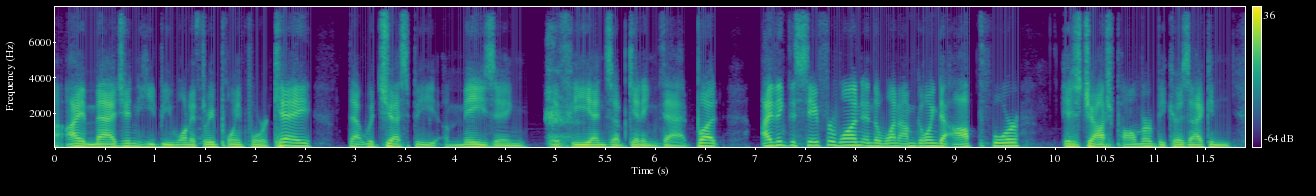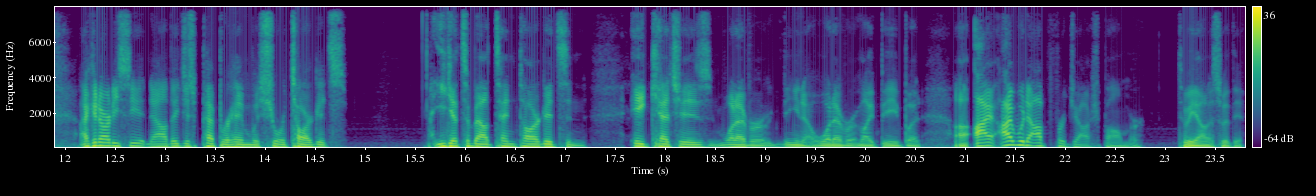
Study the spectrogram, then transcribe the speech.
uh, I imagine he'd be one of 3.4K. That would just be amazing if he ends up getting that. But I think the safer one and the one I'm going to opt for is Josh Palmer because I can I can already see it now. They just pepper him with short targets. He gets about ten targets and eight catches and whatever you know whatever it might be. But uh, I I would opt for Josh Palmer to be honest with you.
